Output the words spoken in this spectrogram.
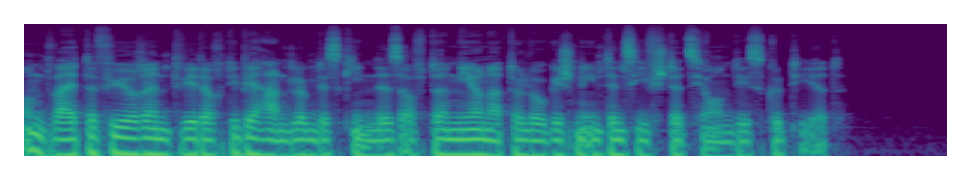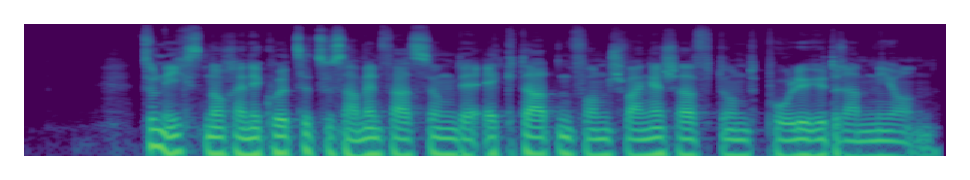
und weiterführend wird auch die Behandlung des Kindes auf der neonatologischen Intensivstation diskutiert. Zunächst noch eine kurze Zusammenfassung der Eckdaten von Schwangerschaft und Polyhydramnion.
